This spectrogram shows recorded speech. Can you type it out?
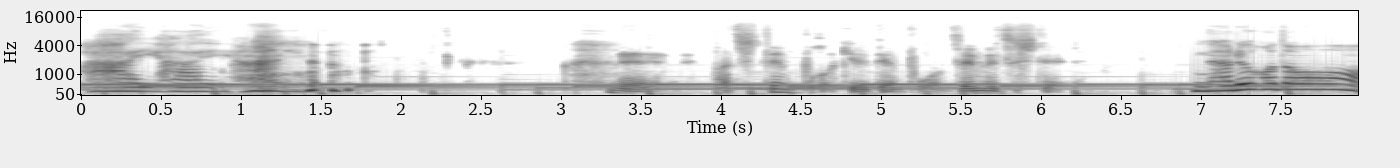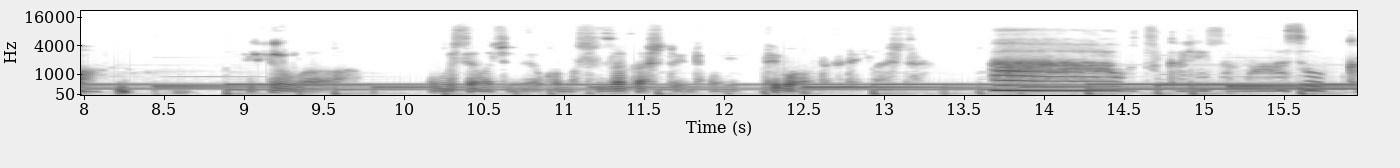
はいはいはい。で、8店舗か9店舗全滅して、なるほど。で今日は小布施町の横の須坂市というところに行ってご飯食べてきました。ああ、お疲れ様。そうか。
